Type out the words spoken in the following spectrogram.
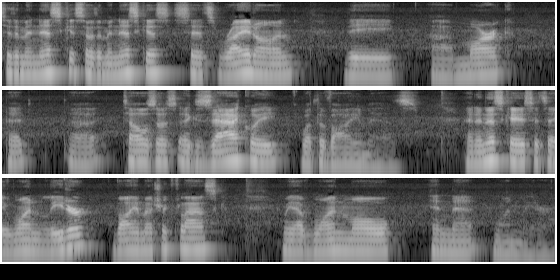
to the meniscus, so the meniscus sits right on the uh, mark that uh, tells us exactly what the volume is. And in this case, it's a one liter volumetric flask. We have one mole in that one liter.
